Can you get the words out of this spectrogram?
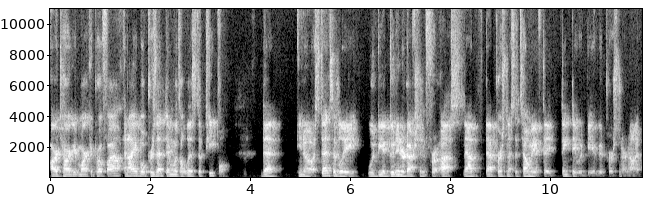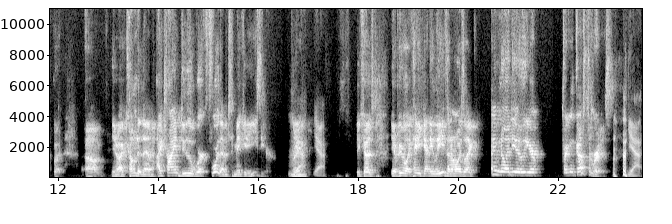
our target market profile, and I will present them with a list of people that you know ostensibly would be a good introduction for us. Now that person has to tell me if they think they would be a good person or not, but um, you know I come to them, I try and do the work for them to make it easier yeah yeah because you know people are like, "Hey, you got any leads?" And I'm always like, "I have no idea who your freaking customer is." yeah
